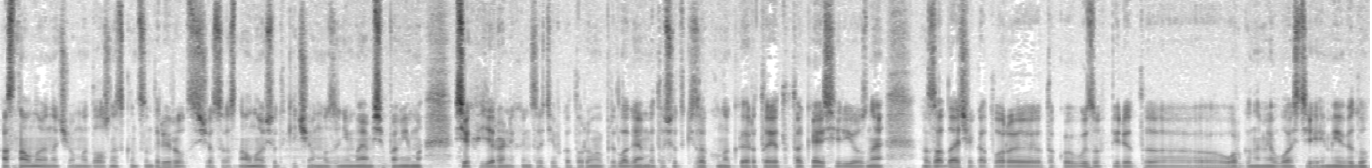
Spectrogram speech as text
основное, на чем мы должны сконцентрироваться сейчас, основное все-таки, чем мы занимаемся, помимо всех федеральных инициатив, которые мы предлагаем, это все-таки закон о КРТ. Это такая серьезная задача, которая такой вызов перед э, органами власти, я имею в виду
